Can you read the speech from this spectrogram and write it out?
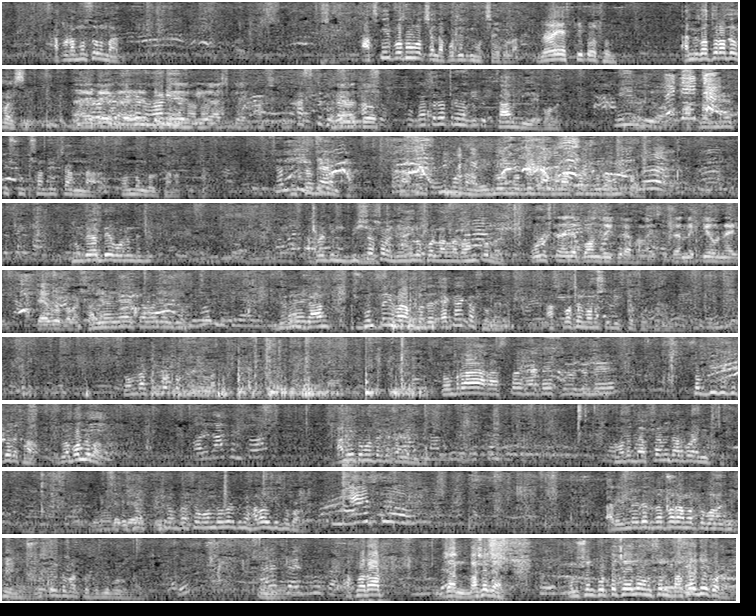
আপনারা মুসলমান? আজকেই প্রথম হচ্ছে না? প্রতিদিন হচ্ছে এগুলা? না আজকে প্রথম। আমি গত রাতেও পাইছি। আজকে। তো গান গত রাত্রে কার বিয়ে বলেন। আপনার মেয়ের কি সুখ শান্তি চান না? অমঙ্গল চান আপনি। সুখ শান্তি চান আপনার কি মনে হয়? এগুলোর মধ্যে যে আল্লাহ আপনার রহম করে মুখে দিয়ে বলেন দেখি। আপনার কি বিশ্বাস হয় যে এগুলো করলে আল্লাহ রহম করবে অনুষ্ঠানে যে বন্ধই করে ফেলাইছে তার মানে কেউ নেই যদি গান শুনতেই হয় আপনাদের একা একা শোনেন। আশপাশের মানুষকে ডিস্টার্ব করতে হবে তোমরা কি করতেছো এগুলো? তোমরা রাস্তাঘাটে প্রয়োজনে সবজি বিক্রি করে খাও এগুলো বন্ধ করো। আমি তোমাদেরকে টাকা দিচ্ছি তোমাদের ব্যবসা আমি তারপরে দিচ্ছি। এসব ব্যবসা বন্ধ করে তুমি হালাল কিছু করো। আর এই মেয়েদের ব্যাপারে আমার তো বলার কিছুই নেই বুঝতেই তো পারতেছো কি বলব। আপনারা যান বাসা যান। অনুষ্ঠান করতে চাইলে অনুষ্ঠান বাসায় গিয়ে করেন।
